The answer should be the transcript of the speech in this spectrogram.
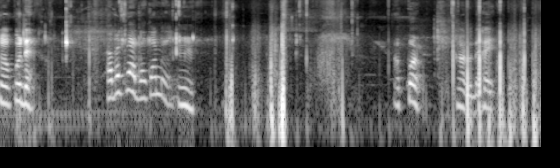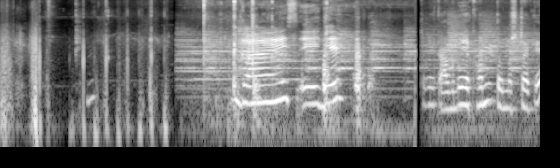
সব করে হুম। খাওয়া দেখাই। গাইস এই যে কাটবো এখন তরমুজটাকে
